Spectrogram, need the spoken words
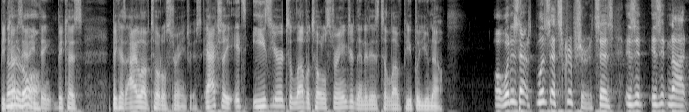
because not at all. anything because because i love total strangers actually it's easier to love a total stranger than it is to love people you know Oh, what is that? What's that scripture? It says, "Is it is it not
